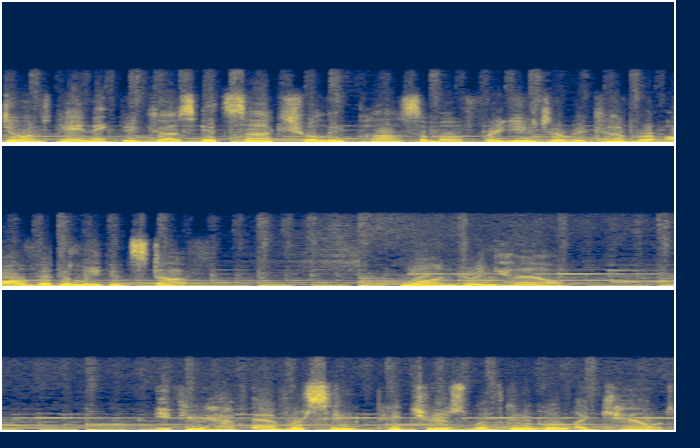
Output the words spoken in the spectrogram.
Don't panic because it's actually possible for you to recover all the deleted stuff. Wondering how? If you have ever synced pictures with Google account,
